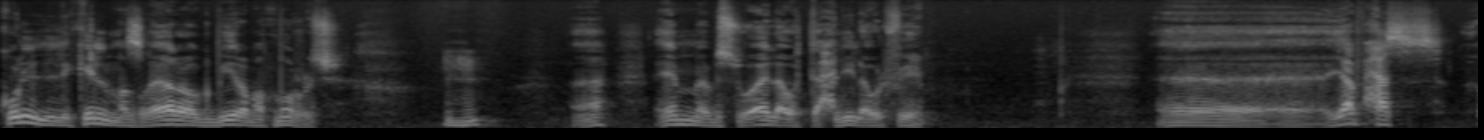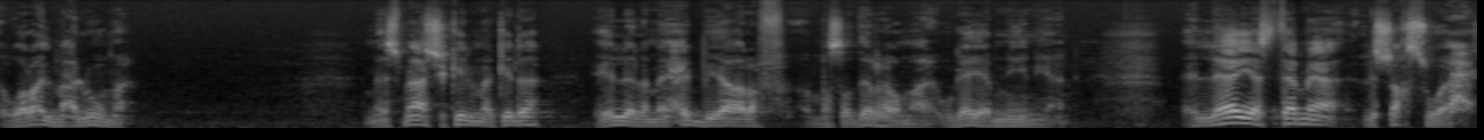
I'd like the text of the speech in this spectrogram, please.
كل كلمة صغيرة وكبيرة ما تمرش. ها إما بالسؤال أو التحليل أو الفهم. آه، يبحث وراء المعلومة. ما يسمعش كلمة كده إلا لما يحب يعرف مصادرها وجاية منين يعني. لا يستمع لشخص واحد.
